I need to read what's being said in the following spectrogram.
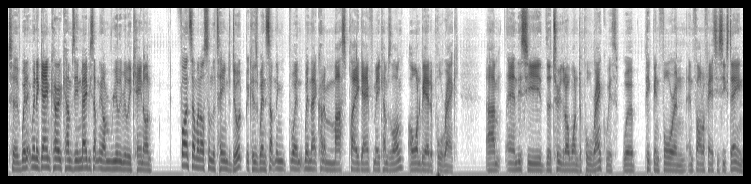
to when it, when a game code comes in, maybe something I'm really really keen on, find someone else on the team to do it because when something when when that kind of must play game for me comes along, I want to be able to pull rank. Um, and this year, the two that I wanted to pull rank with were Pikmin 4 and, and Final Fantasy 16.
